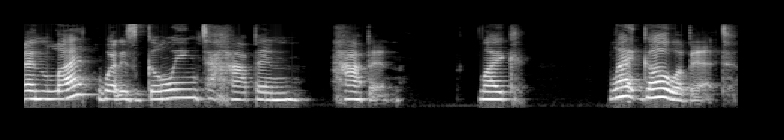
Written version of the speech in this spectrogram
and let what is going to happen happen. Like let go a bit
